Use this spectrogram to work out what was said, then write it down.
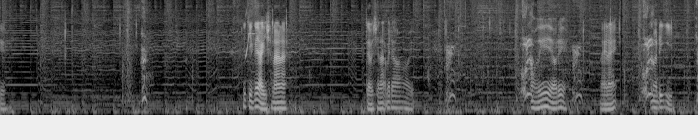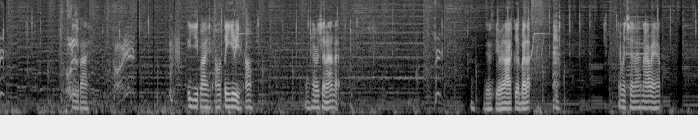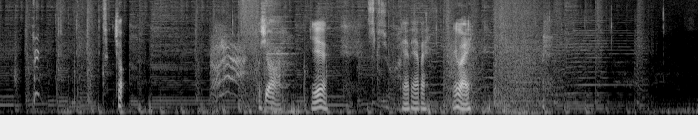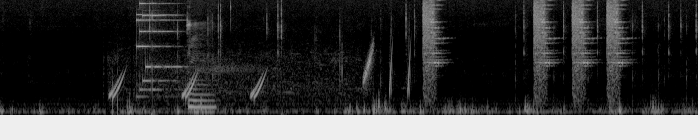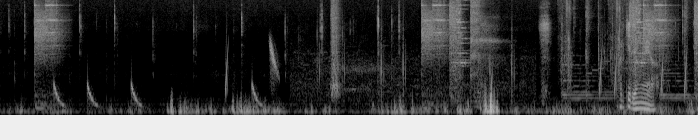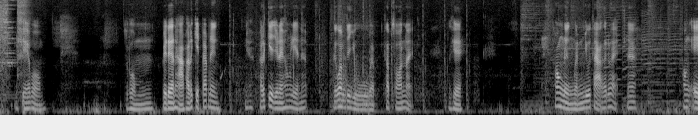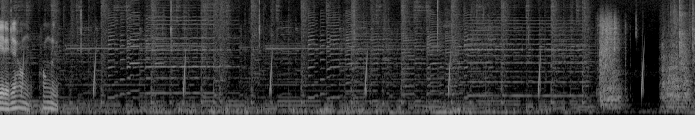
ที่จริงก็อยากชนะนะ แต่ชนะไม่ได้ เอาดิเอาดิไหนไหน มาดิตีไปตีไป เอาตีดิ เอาให้มันชนะแหละ เดี๋ยวเสียเวลาเกินไปละ ให้มันชนะนาไปครับชอชอโอเคแพ้แพ้ไป ไม่ไหว กิจยังไงเหรอโอเคครับผมเดี๋ยวผมไปเดินหาภารกิจแป๊บหนึ่งเนี่ยภารกิจอยู่ในห้องเรียนนะนึกว่ามันจะอยู่แบบซับซ้อนหน่อยโอเค ห้องหนึ่งเหมือนยูตะซะด้วยนะห้อง A เดี๋ยวไม่ใช่ห้องห้องหนึ่ง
